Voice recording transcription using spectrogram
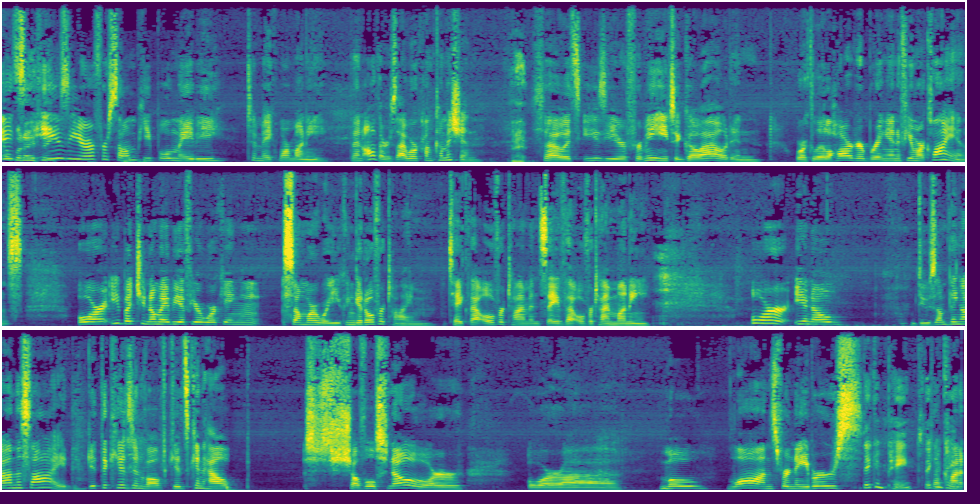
It's but I think easier for some people maybe to make more money than others. I work on commission. right. So it's easier for me to go out and work a little harder, bring in a few more clients. Or but you know maybe if you're working somewhere where you can get overtime, take that overtime and save that overtime money. Or, you know, do something on the side. Get the kids involved. Kids can help shovel snow or or uh, mow lawns for neighbors. They can paint. They That can paint kind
